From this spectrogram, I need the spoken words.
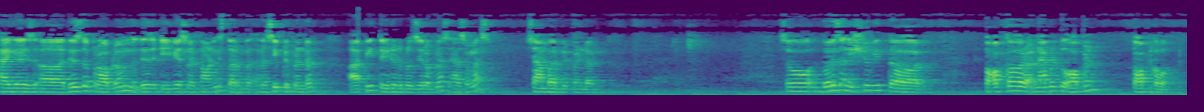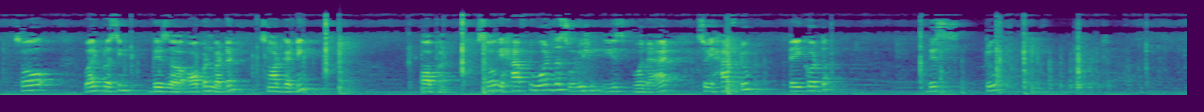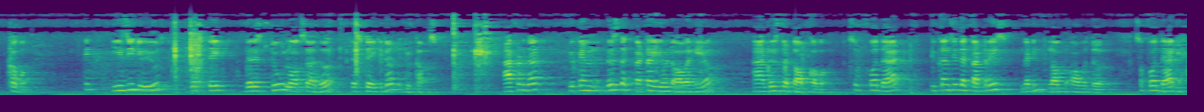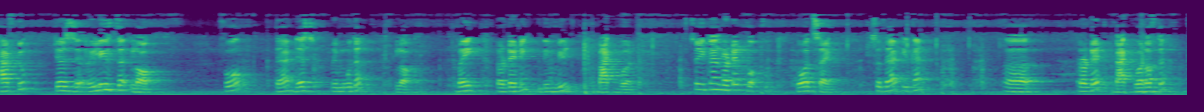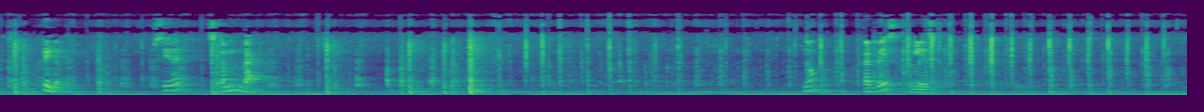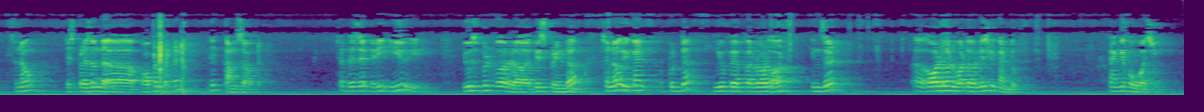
Hi guys, uh, this is the problem. This is a TVS Electronics receipt printer RP3200 plus as well as chamber printer. So there is an issue with uh, top cover unable to open top cover. So while pressing this uh, open button, it's not getting open. So you have to what the solution is for that. So you have to take out the this two cover. Okay? Easy to use. Just take there is two locks are there. Just take it out it will comes after that you can this is the cutter unit over here and this is the top cover. So for that you can see the cutter is getting locked over there. So for that you have to just release the lock. For that just remove the lock by rotating the wheel backward. So you can rotate both side so that you can uh, rotate backward of the printer see that? It's coming back. Now cutter is released so now just press on the uh, open button. It comes out. So this is very useful for uh, this printer. So now you can put the new paper roll or insert uh, all on whatever it is you can do. Thank you for watching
